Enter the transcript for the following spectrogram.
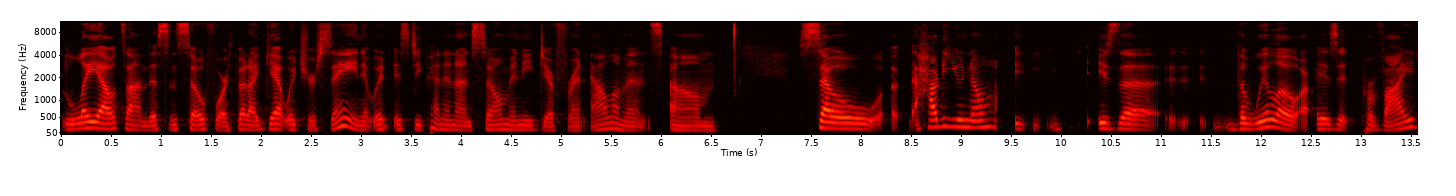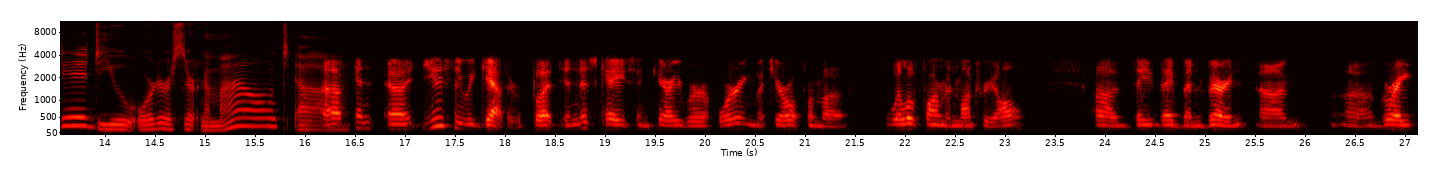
layouts on this and so forth. But I get what you're saying. It would it's dependent on so many different elements. Um, so, uh, how do you know? Is the the willow is it provided? Do you order a certain amount? Uh, uh, and uh, usually we gather, but in this case, in Cary, we're ordering material from a willow farm in Montreal. Uh, they they've been very uh, great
